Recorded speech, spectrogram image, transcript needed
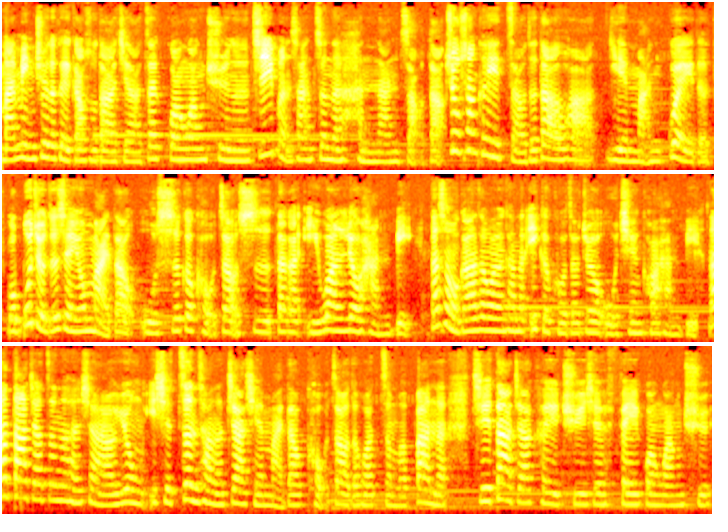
蛮明确的，可以告诉大家，在观光区呢，基本上真的很难找到，就算可以找得到的话，也蛮贵的。我不久之前有买到五十个口罩，是大概一万六韩币，但是我刚刚在外面看到一个口罩就要五千块韩币。那大家真的很想要用一些正常的价钱买到口罩的话，怎么办呢？其实大家可以去一些非观光区，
